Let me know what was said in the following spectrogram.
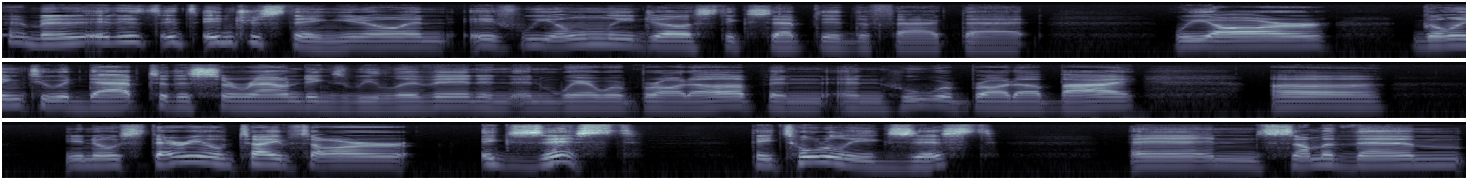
but it, it is it's interesting, you know, and if we only just accepted the fact that we are going to adapt to the surroundings we live in and, and where we're brought up and, and who we're brought up by, uh, you know, stereotypes are exist. They totally exist. And some of them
